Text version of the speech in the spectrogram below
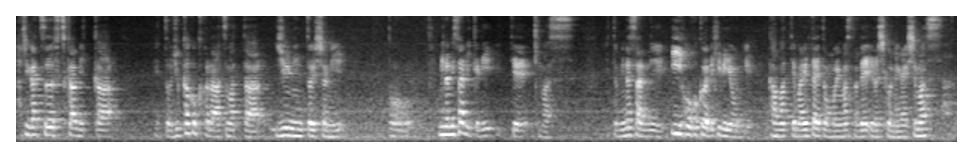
8月2日3日、えっと、10カ国から集まった10人と一緒に、えっと、南三陸に行ってきます、えっと、皆さんにいい報告ができるように頑張ってまいりたいと思いますのでよろしくお願いします。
